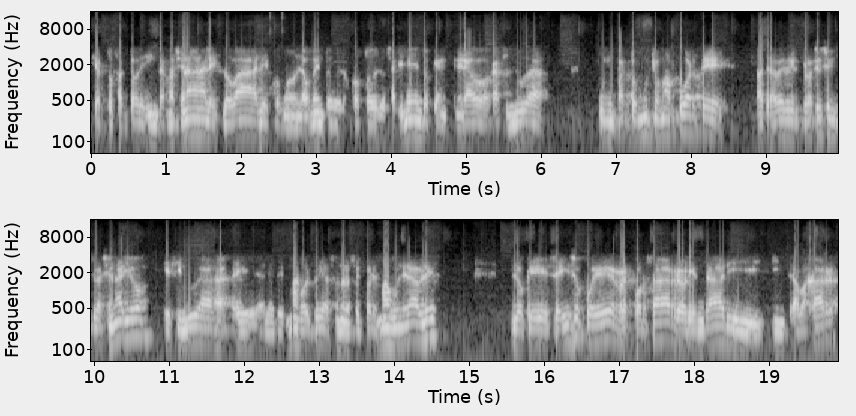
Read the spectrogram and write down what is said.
ciertos factores internacionales, globales, como el aumento de los costos de los alimentos, que han generado acá sin duda un impacto mucho más fuerte a través del proceso inflacionario, que sin duda eh, a los que más golpea son los sectores más vulnerables. Lo que se hizo fue reforzar, reorientar y, trabajar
